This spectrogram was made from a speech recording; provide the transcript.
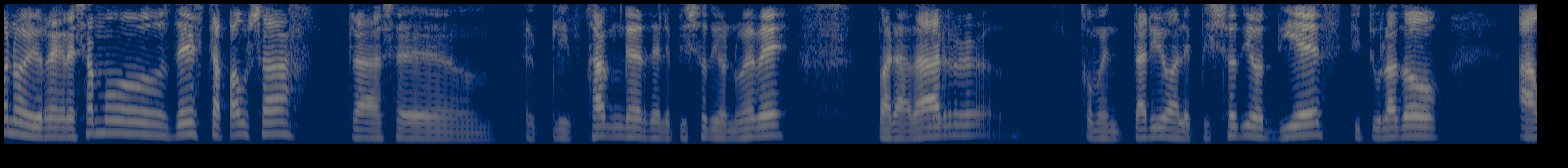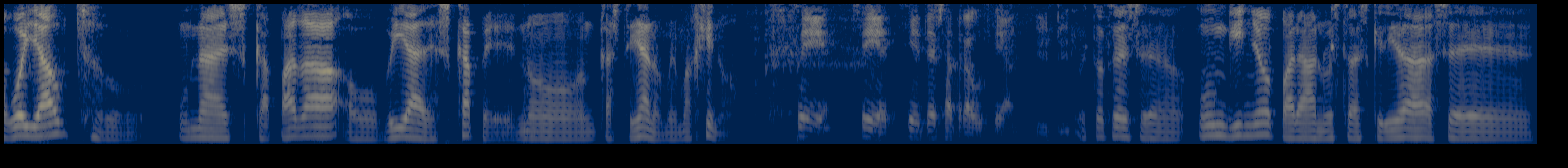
Bueno, y regresamos de esta pausa tras eh, el cliffhanger del episodio 9 para dar comentario al episodio 10 titulado A Way Out, una escapada o vía de escape, no en castellano, me imagino. Sí, sí, sí, esa traducción. Entonces, eh, un guiño para nuestras queridas eh,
